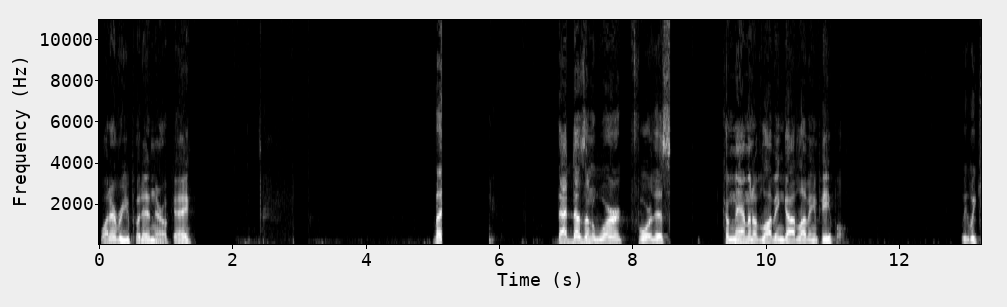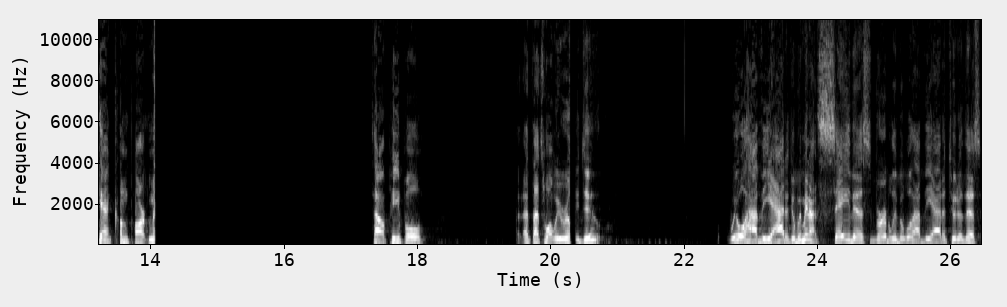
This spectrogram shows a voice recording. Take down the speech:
whatever you put in there, okay? That doesn't work for this commandment of loving God, loving people. We, we can't compartment. How people, that, that's what we really do. We will have the attitude, we may not say this verbally, but we'll have the attitude of this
